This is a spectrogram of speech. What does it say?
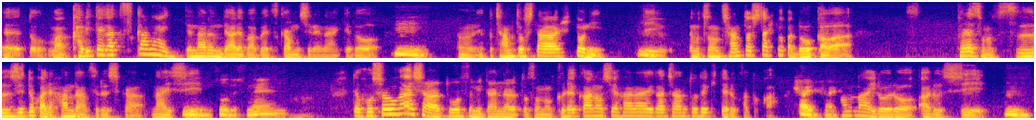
えっ、と、まあ、借り手がつかないってなるんであれば別かもしれないけど、うん。うん、やっぱちゃんとした人にっていう、でもそのちゃんとした人かどうかは、とりあえずその数字とかで判断するしかないうんし、そうですね。で保証会社通すみたいになると、そのクレカの支払いがちゃんとできてるかとか、はいはい。そんないろいろあるし、うん。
